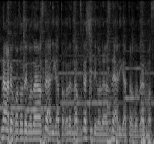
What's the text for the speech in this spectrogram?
なるほどでございますね。ありがとうございます。懐かしいでございますね。ありがとうございます。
